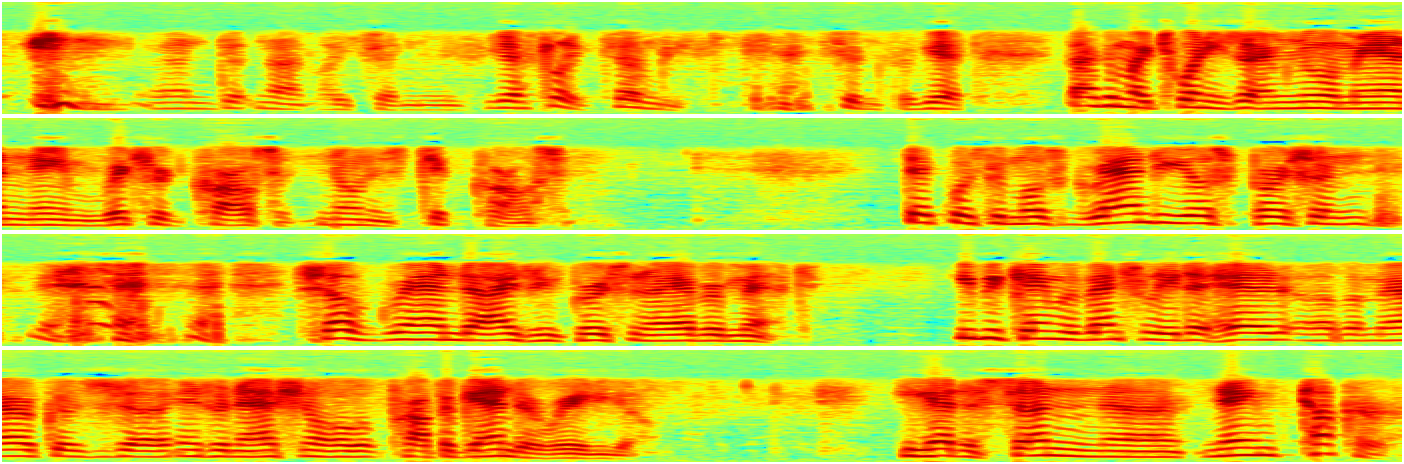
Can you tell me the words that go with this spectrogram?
and uh, not late 70s, yes, late 70s. I shouldn't forget. Back in my 20s, I knew a man named Richard Carlson, known as Dick Carlson. Dick was the most grandiose person, self-grandizing person I ever met. He became eventually the head of America's uh, international propaganda radio. He had a son uh, named Tucker.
